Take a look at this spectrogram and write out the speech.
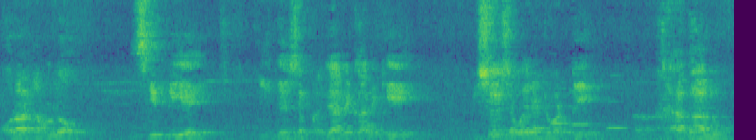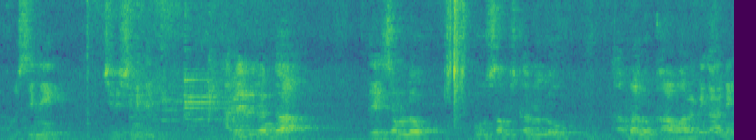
పోరాటంలో సిపిఐ ఈ దేశ ప్రజానికానికి విశేషమైనటువంటి త్యాగాలు కృషిని చేసింది. అదేవిధంగా దేశంలో భూ సంస్కరణలు అమలు కావాలని కానీ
